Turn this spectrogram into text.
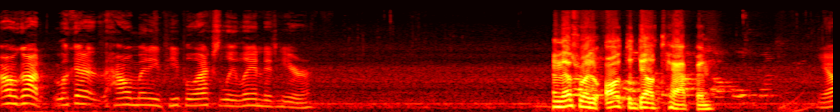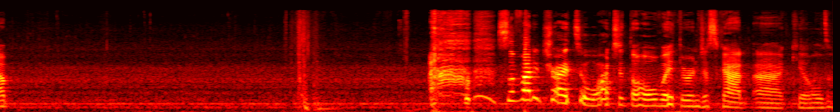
Oh god, look at how many people actually landed here. And that's where all the deaths happen. A whole bunch Yep. Somebody tried to watch it the whole way through and just got uh, killed.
